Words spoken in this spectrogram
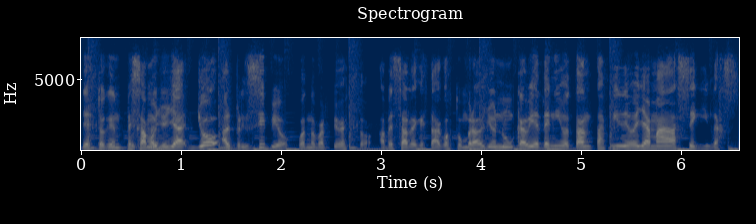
de esto que empezamos, yo ya, yo al principio, cuando partió esto, a pesar de que estaba acostumbrado, yo nunca había tenido tantas videollamadas seguidas.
